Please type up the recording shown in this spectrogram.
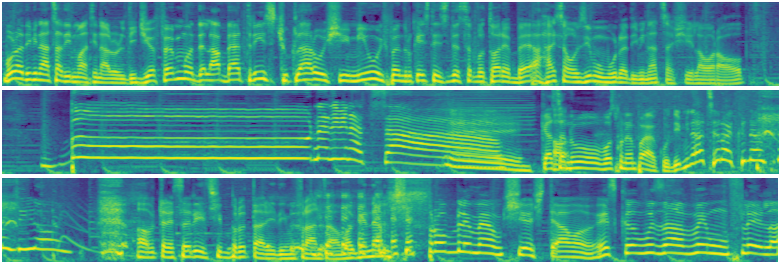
Bună dimineața din matinalul DGFM de la Beatrice, Ciuclaru și Miuș pentru că este zi de sărbătoare Bea. Hai să auzim un bună dimineața și la ora 8. Bună dimineața! Hey. Ca să Au- nu vă spunem pe aia cu dimineața era când ne-am trezit noi. Au tresărit și brutarii din Franța. Mă gândeam ce probleme au și ăștia, mă. Est că vous avez un fle la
